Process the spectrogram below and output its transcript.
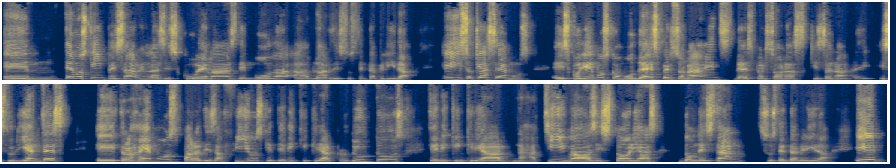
Em, tenemos que empezar en las escuelas de moda a hablar de sustentabilidad. ¿E eso qué hacemos? Escogemos como 10 personajes, 10 personas que son ah, estudiantes, eh, trajemos para desafíos que tienen que crear productos, tienen que crear narrativas, historias, donde están sustentabilidad. Y,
